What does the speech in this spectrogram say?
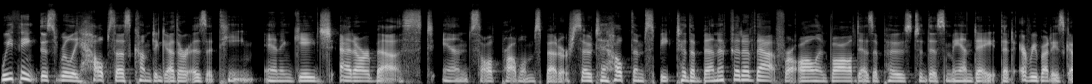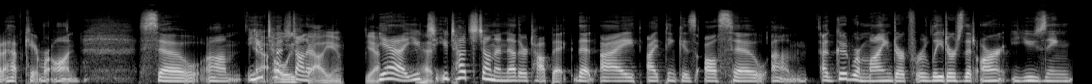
we think this really helps us come together as a team and engage at our best and solve problems better. So to help them speak to the benefit of that for all involved, as opposed to this mandate that everybody's got to have camera on. So um, you yeah, touched on value. it. Yeah, yeah. You t- you touched on another topic that I I think is also um, a good reminder for leaders that aren't using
